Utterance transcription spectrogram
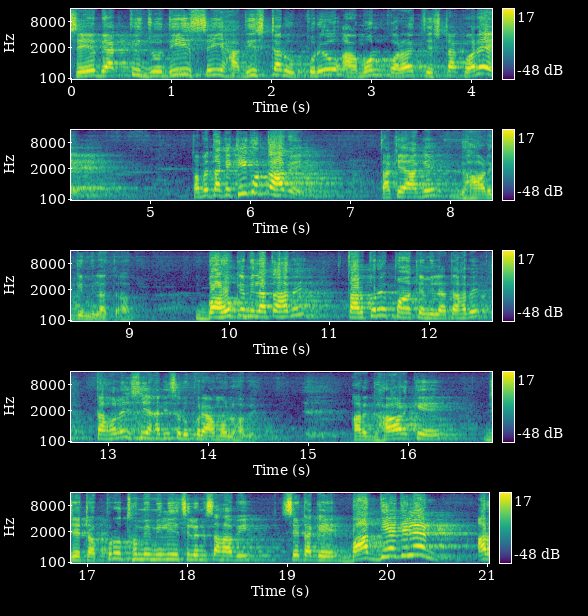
সে ব্যক্তি যদি সেই হাদিসটার উপরেও আমল করার চেষ্টা করে, তবে তাকে কি করতে হবে? তাকে আগে ঘাড়কে মিলাতে হবে, বাহুকে মিলাতে হবে, তারপরে পাকে মিলাতে হবে, তাহলেই সেই হাদিসের উপরে আমল হবে। আর ঘাড়কে যেটা প্রথমে মিলিয়েছিলেন সাহাবি, সেটাকে বাদ দিয়ে দিলেন, আর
